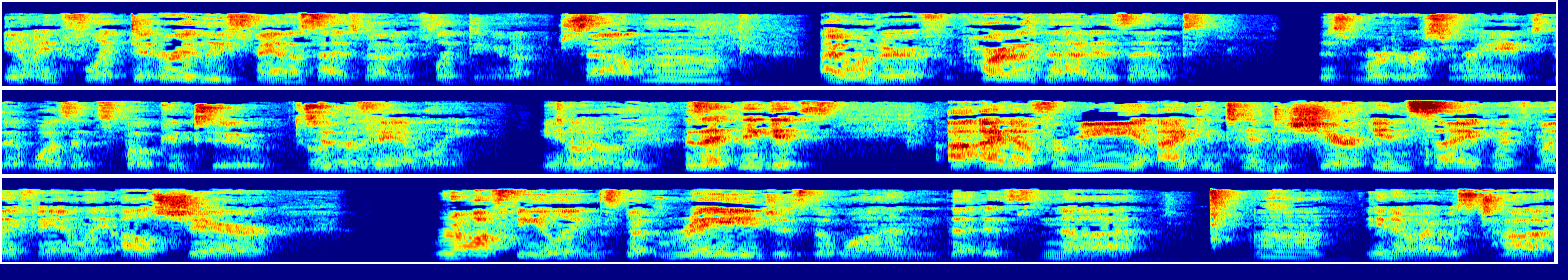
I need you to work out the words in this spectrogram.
you know, inflict it, or at least fantasize about inflicting it on yourself. Mm, I wonder if part of that isn't this murderous rage that wasn't spoken to to the family. You know, Totally. because I think it's. I I know for me, I can tend to share insight with my family. I'll share raw feelings, but rage is the one that is not. mm, You know, I was taught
